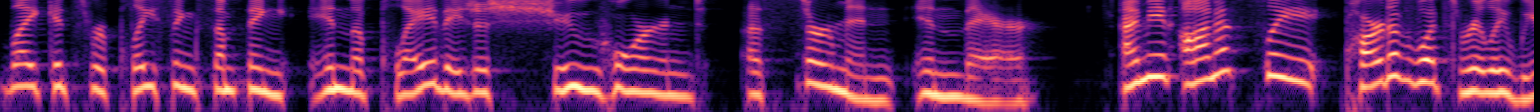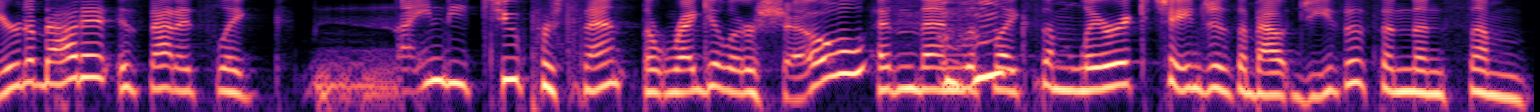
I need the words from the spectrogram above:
like it's replacing something in the play. They just shoehorned a sermon in there. I mean, honestly, part of what's really weird about it is that it's like 92% the regular show, and then with mm-hmm. like some lyric changes about Jesus and then some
